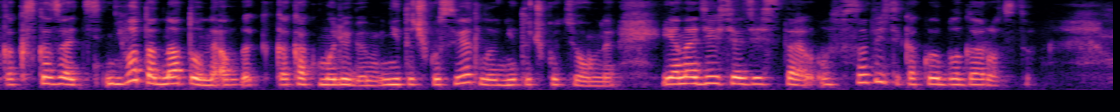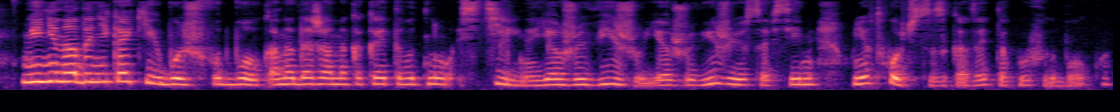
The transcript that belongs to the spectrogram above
как сказать, не вот однотонный, а как мы любим, ниточку светлую, ниточку темную. Я надеюсь, я здесь ставила. Вот смотрите, какое благородство. Мне не надо никаких больше футболок. Она даже, она какая-то вот, ну, стильная. Я уже вижу, я уже вижу ее со всеми. Мне вот хочется заказать такую футболку.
